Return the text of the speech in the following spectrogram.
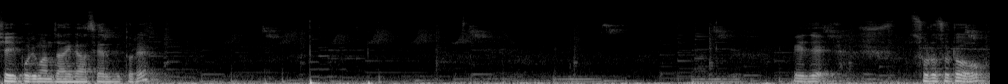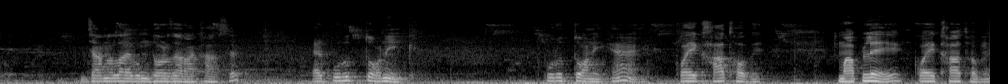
সেই পরিমাণ জায়গা আছে এর ভিতরে। এই যে ছোট ছোট জানালা এবং দরজা রাখা আছে, এর পুরুত্ব অনেক। পুরুত্ব অনেক হ্যাঁ? কয়েক হাত হবে। মাপলে কয়েক হাত হবে।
